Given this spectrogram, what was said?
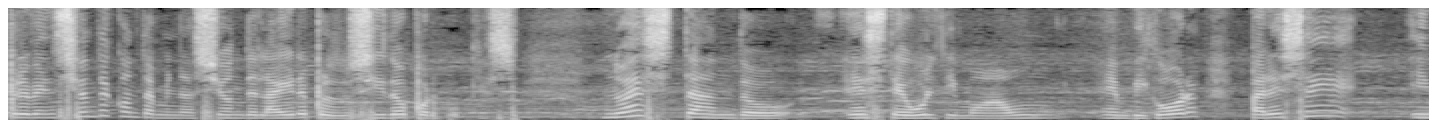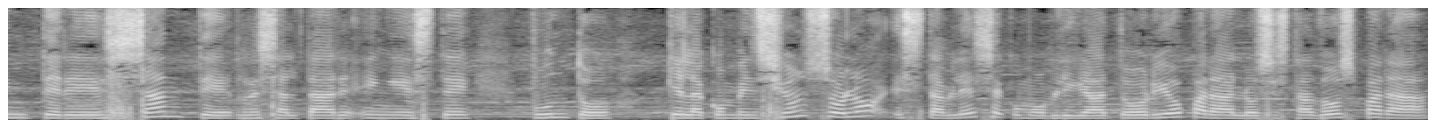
prevención de contaminación del aire producido por buques. No estando este último aún en vigor, parece interesante resaltar en este punto que la convención solo establece como obligatorio para los estados para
